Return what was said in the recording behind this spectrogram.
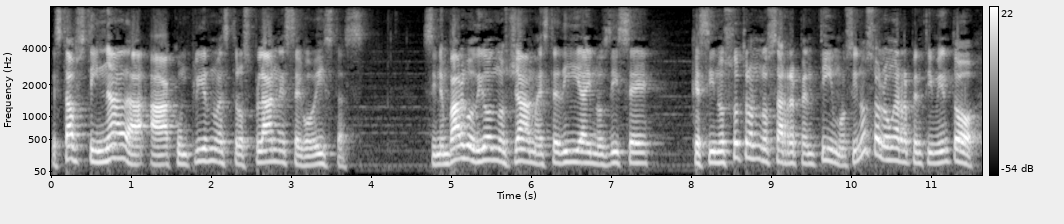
está obstinada a cumplir nuestros planes egoístas. Sin embargo, Dios nos llama este día y nos dice que si nosotros nos arrepentimos, y no solo un arrepentimiento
